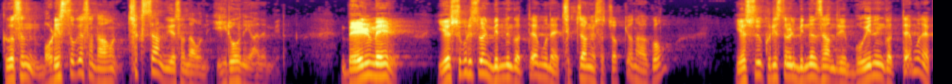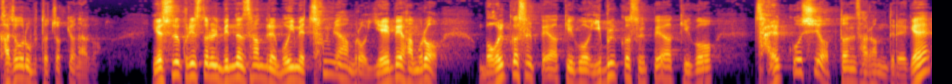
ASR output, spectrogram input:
그것은 머릿속에서 나온 책상 위에서 나온 이론이 아닙니다. 매일매일 예수 그리스도를 믿는 것 때문에 직장에서 쫓겨나고 예수 그리스도를 믿는 사람들이 모이는 것 때문에 가족으로부터 쫓겨나고 예수 그리스도를 믿는 사람들의 모임에 참여함으로 예배함으로 먹을 것을 빼앗기고 입을 것을 빼앗기고 잘 곳이 없던 사람들에게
